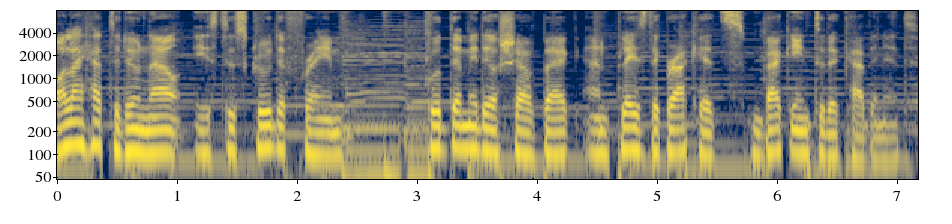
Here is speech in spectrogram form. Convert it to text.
All I had to do now is to screw the frame, put the middle shelf back and place the brackets back into the cabinet.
